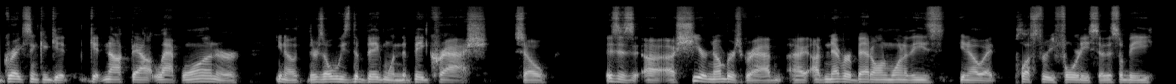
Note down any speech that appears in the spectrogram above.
Gragson could get get knocked out lap one, or you know, there's always the big one, the big crash. So this is a, a sheer numbers grab. I, I've never bet on one of these, you know, at plus three forty. So this will be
